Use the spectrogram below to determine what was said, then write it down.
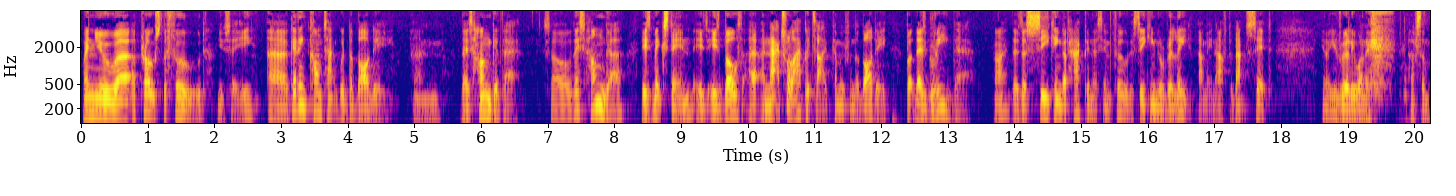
when you uh, approach the food, you see, uh, get in contact with the body, and there's hunger there. So this hunger is mixed in, is, is both a, a natural appetite coming from the body, but there's greed there. Right? There's a seeking of happiness in food, a seeking of relief. I mean, after that sit, you know, you really want to have some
